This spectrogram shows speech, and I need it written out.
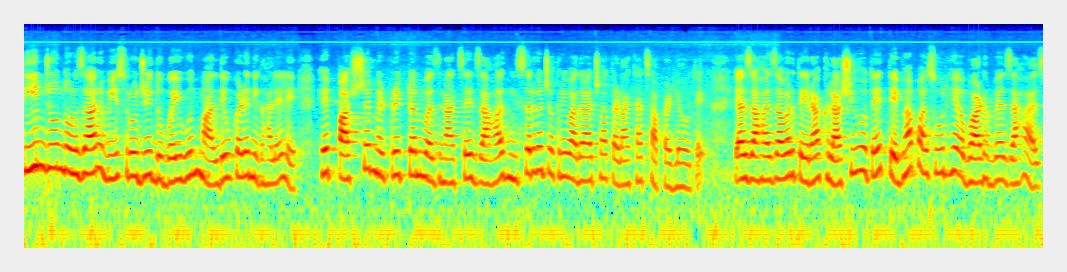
तीन जून दोन हजार वीस रोजी दुबईहून मालदीवकडे निघालेले हे पाचशे मेट्रिक टन वजनाचे जहाज निसर्ग चक्रीवादळाच्या तडाख्यात सापडले होते. या जहाजावर तेरा खलाशी होते. तेव्हापासून हे अवाढव्य जहाज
